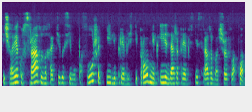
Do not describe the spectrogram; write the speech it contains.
и человеку сразу захотелось его послушать или приобрести пробник, или даже приобрести сразу большой флакон.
